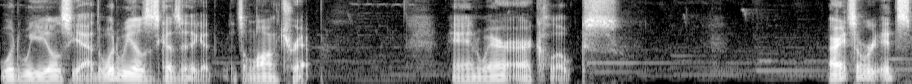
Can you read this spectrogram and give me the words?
Wood wheels, yeah, the wood wheels is because it's a long trip. And where are cloaks? All right, so it's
